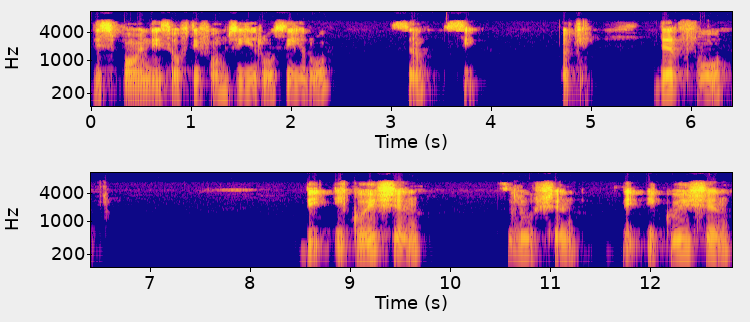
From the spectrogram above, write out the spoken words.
this point is of the form 0 0 some c. Okay therefore the equation solution the equation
